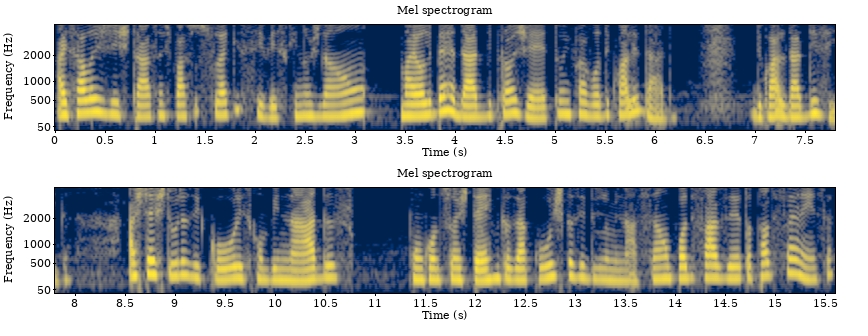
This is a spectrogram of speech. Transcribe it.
As salas de estar são espaços flexíveis que nos dão maior liberdade de projeto em favor de qualidade, de qualidade de vida. As texturas e cores combinadas com condições térmicas, acústicas e de iluminação pode fazer total diferença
